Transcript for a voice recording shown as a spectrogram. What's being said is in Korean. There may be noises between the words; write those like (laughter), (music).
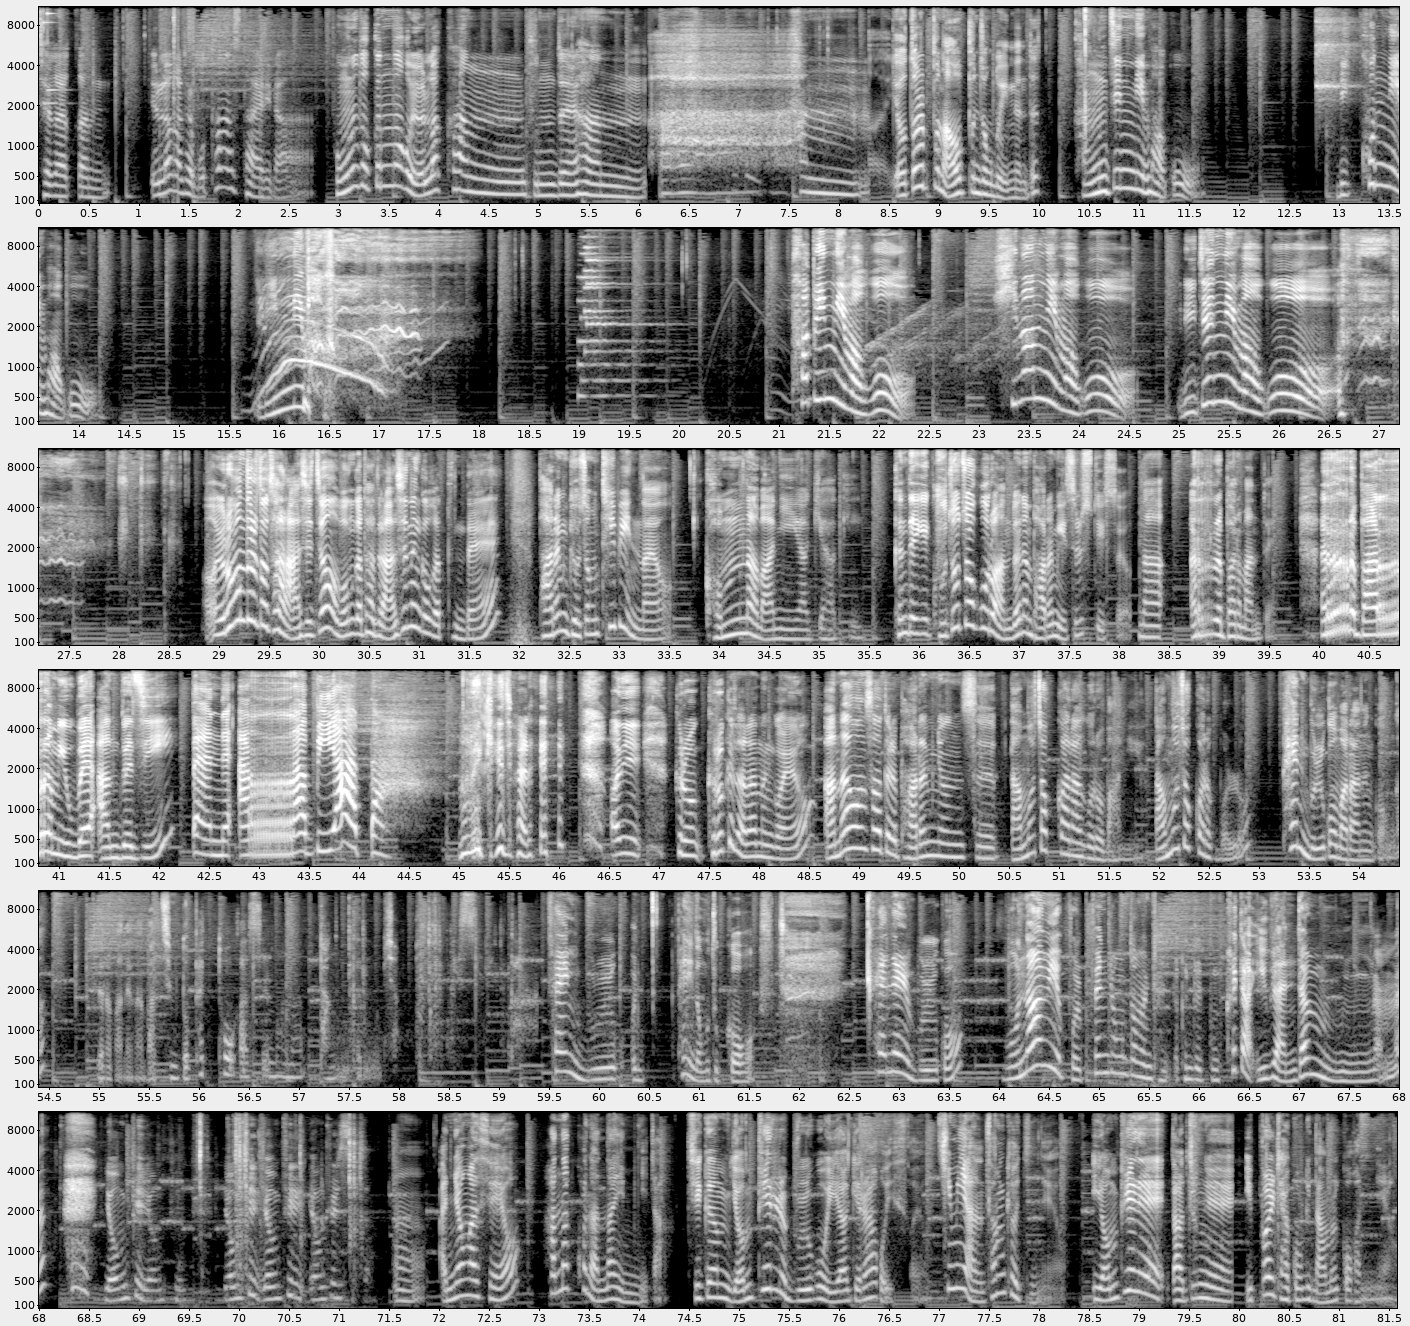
제가 약간 연락을 잘 못하는 스타일이라. 복무도 끝나고 연락한 분들 한... 아... 한... 8분, 9분 정도 있는 듯? 강진님하고 리코님하고 린님하고. (laughs) 타비님하고 희나님하고 리제님하고 어, 여러분들도 잘 아시죠? 뭔가 다들 아시는 것 같은데 발음 교정 팁이 있나요? 겁나 많이 이야기하기. 근데 이게 구조적으로 안 되는 발음이 있을 수도 있어요. 나 아르르 발음 안 돼. 아르르 발음이 왜 안 되지? 뺀네 아라비아다. (laughs) 왜 이렇게 잘해? (laughs) 아니 그럼 그렇게 잘하는 거예요? 아나운서들 발음 연습 나무젓가락으로 많이 해요. 나무젓가락 뭘로? 펜 물고 말하는 건가? 기다려봐 내가 마침 또 페토가 쓸만한 당근 샤프가 있으니까 펜 물고 어, 펜이 너무 두꺼워. 펜을 물고 모나미 볼펜 정도면 된 근데 좀 크다. 입이 안 닿는 연필 연필. 연필 연필 연필 쓰자. 어 안녕하세요. 하나콘 안나입니다. 지금 연필을 물고 이야기를 하고 있어요. 침이 안 삼켜지네요. 이 연필에 나중에 이빨 자국이 남을 것 같네요.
